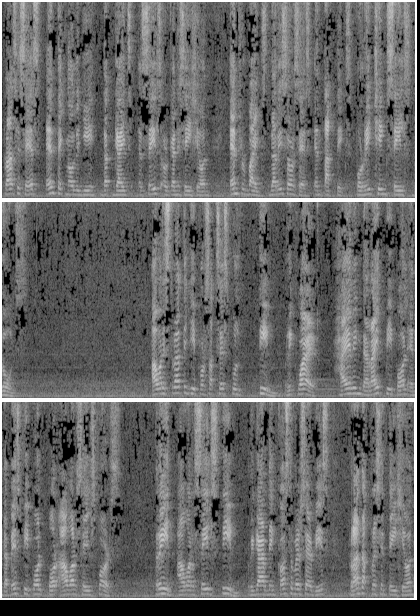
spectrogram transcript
processes, and technology that guides a sales organization and provides the resources and tactics for reaching sales goals. Our strategy for successful team required hiring the right people and the best people for our sales force. Train our sales team regarding customer service, product presentation,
